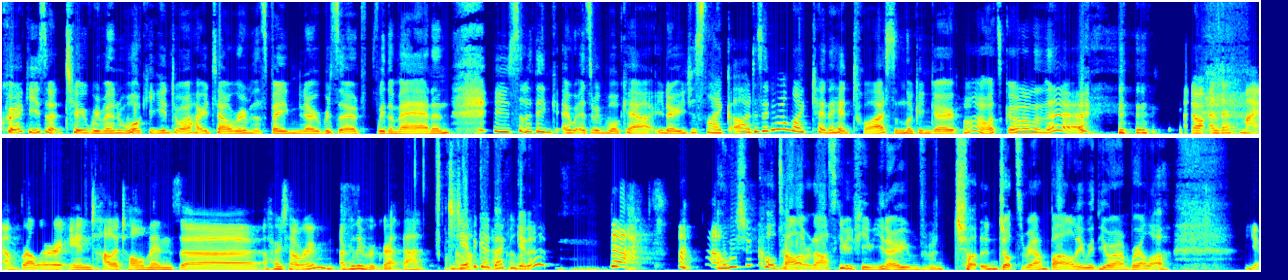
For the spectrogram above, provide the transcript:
quirky, isn't it? Two women walking into a hotel room that's been, you know, reserved with a man, and you sort of think as we walk out, you know, you're just like, oh, does anyone like turn their head twice and look and go, oh, what's going on in there? I know I left my umbrella in Tyler Tolman's uh, hotel room. I really regret that. Did I you ever go back and get it? Yeah. Oh, we should call Tyler and ask him if he, you know, jot, jots around Bali with your umbrella. yeah,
